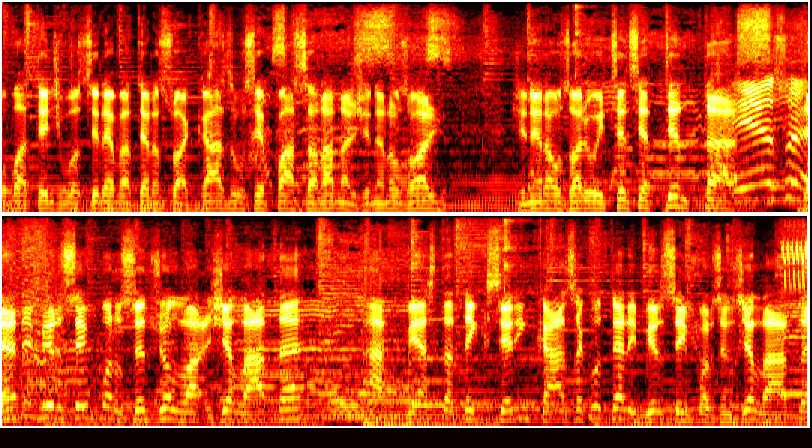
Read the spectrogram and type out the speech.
O batente você leva até na sua casa, você passa lá na General Osório. General Osório 870. Isso. Telebir 100% gela- gelada. A festa tem que ser em casa com Telebir 100% gelada.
